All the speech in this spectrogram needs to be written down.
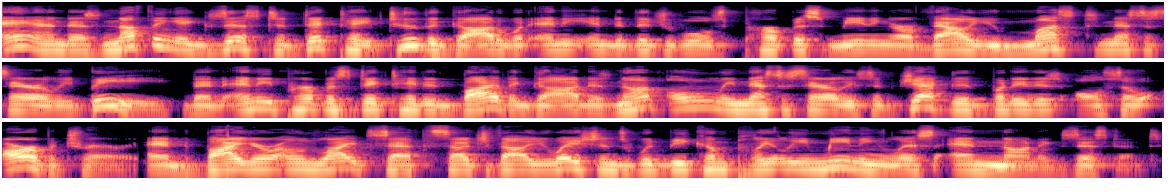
And as nothing exists to dictate to the God what any individual's purpose, meaning, or value must necessarily be, then any purpose dictated by the God is not only necessarily subjective, but it is also arbitrary. And by your own light, Seth, such valuations would be completely meaningless and non existent.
